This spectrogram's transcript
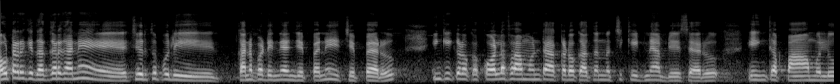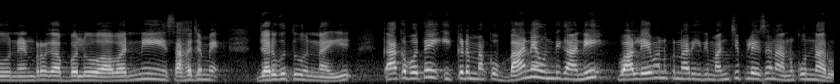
అవుటర్కి దగ్గరగానే చిరుతపులి కనపడింది అని చెప్పని చెప్పారు. ఇంక ఇక్కడ ఒక కోళ్ళ ఫామ్ ఉంటే అక్కడ ఒక అతను వచ్చి కిడ్నాప్ చేశారు. ఇంకా పాములు నెండ్రగబ్బలు అవన్నీ సహజమే జరుగుతూ ఉన్నాయి. కాకపోతే ఇక్కడ మాకు బాగానే ఉంది కానీ వాళ్ళు ఏమనుకున్నారు ఇది మంచి ప్లేస్ అని అనుకున్నారు.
